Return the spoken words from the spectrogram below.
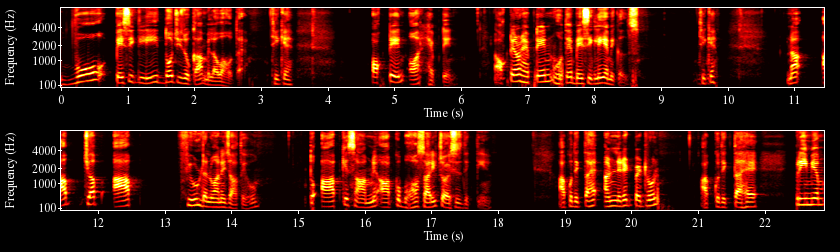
वो बेसिकली दो चीज़ों का मिला हुआ होता है, ठीक है? ऑक्टेन और हेप्टेन ऑक्टेन और हेप्टेन होते हैं बेसिकली केमिकल्स ठीक है? ना अब जब आप फ्यूल डलवाने जाते हो तो आपके सामने आपको बहुत सारी चॉइसेस दिखती हैं। आपको दिखता है अनलेटेड पेट्रोल आपको दिखता है प्रीमियम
